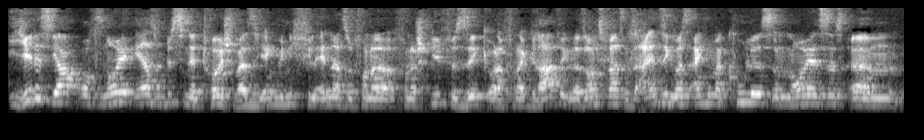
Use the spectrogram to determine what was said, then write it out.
jedes Jahr aufs Neue eher so ein bisschen enttäuscht, weil sich irgendwie nicht viel ändert, so von der, von der Spielphysik oder von der Grafik oder sonst was. Das Einzige, was eigentlich immer cool ist und neu ist, ist ähm,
